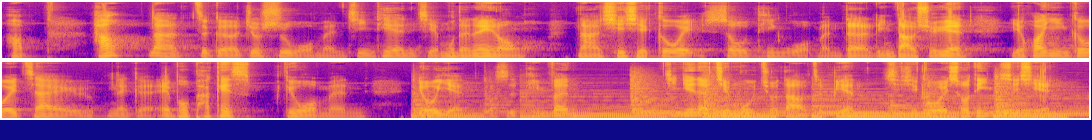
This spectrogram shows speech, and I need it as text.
好，好，那这个就是我们今天节目的内容。那谢谢各位收听我们的领导学院，也欢迎各位在那个 Apple Podcast 给我们留言或是评分。今天的节目就到这边，谢谢各位收听，谢谢。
